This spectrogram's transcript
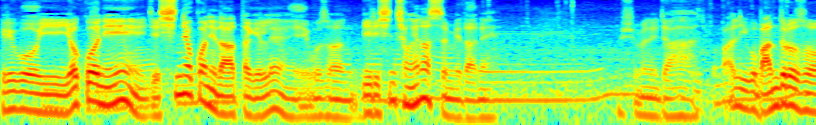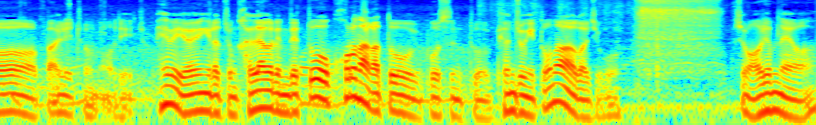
그리고 이 여권이 이제 신여권이 나왔다길래 우선 미리 신청해 놨습니다. 네. 보시면 이제 아, 빨리 이거 만들어서 빨리 좀 어디 좀 해외 여행이라 좀 갈라 그랬는데 또 코로나가 또 무슨 또 변종이 또 나와가지고 좀 어렵네요.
